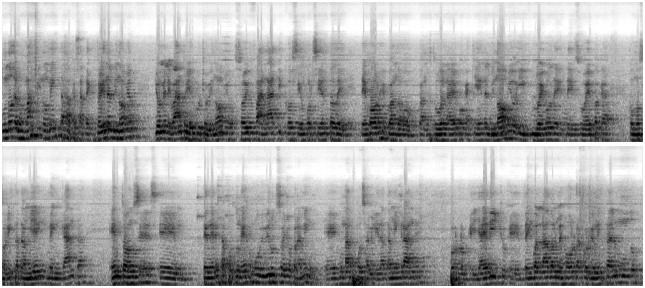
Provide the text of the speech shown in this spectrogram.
uno de los más binomistas, a pesar de que estoy en el binomio, yo me levanto y escucho binomio, soy fanático 100% de, de, Jorge cuando, cuando estuvo en la época aquí en el binomio y luego de, su época como solista también, me encanta. Entonces, eh, tener esta oportunidad es como vivir un sueño para mí, es una responsabilidad también grande por lo que ya he dicho, que tengo al lado al mejor acordeonista del mundo.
